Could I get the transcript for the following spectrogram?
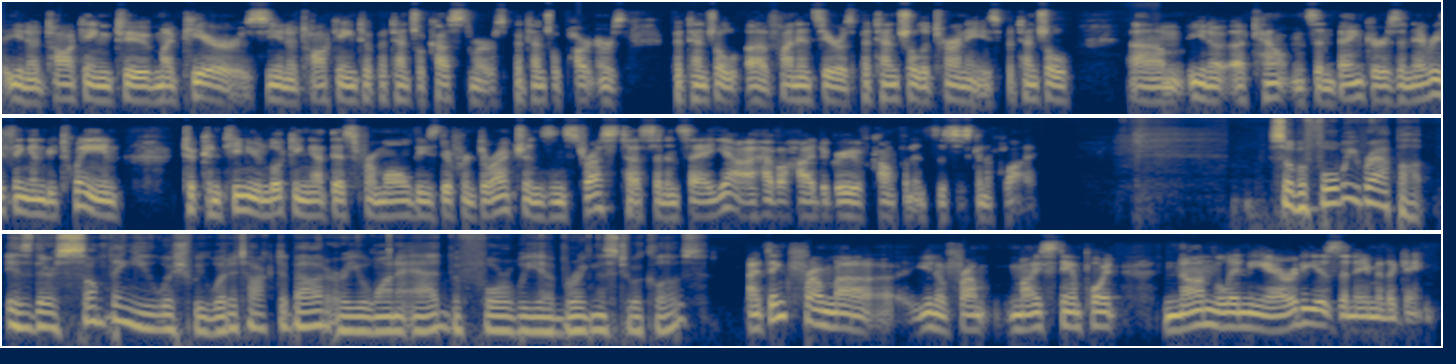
You know, talking to my peers, you know, talking to potential customers, potential partners, potential uh, financiers, potential attorneys, potential um, you know accountants and bankers and everything in between to continue looking at this from all these different directions and stress test it and say yeah i have a high degree of confidence this is going to fly so before we wrap up, is there something you wish we would have talked about or you want to add before we uh, bring this to a close? I think from uh, you know from my standpoint, nonlinearity is the name of the game.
